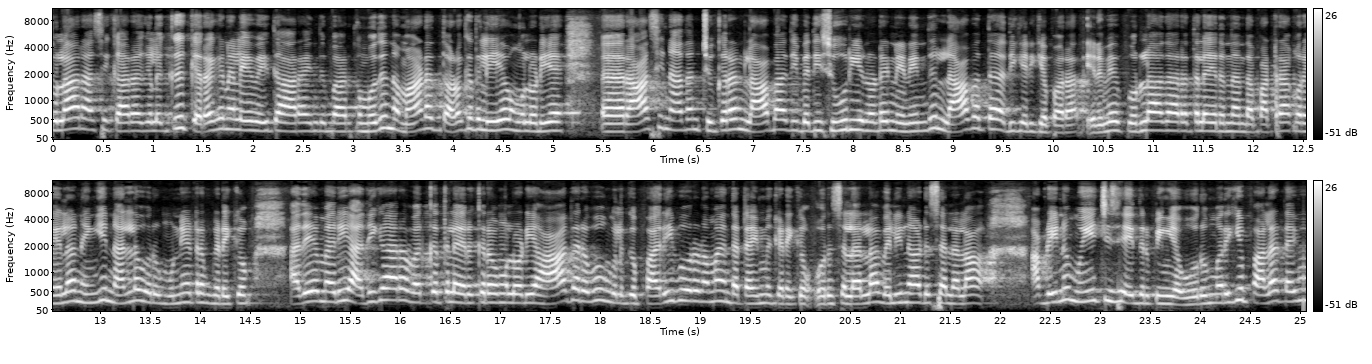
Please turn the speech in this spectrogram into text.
துளாராசிக்காரர்களுக்கு கிரக நிலையை வைத்து ஆராய்ந்து பார்க்கும்போது இந்த மாட தொடக்கத்திலேயே உங்களுடைய ராசிநாதன் சுக்கிரன் லாபாதிபதி சூரியனுடன் இணைந்து லாபத்தை அதிகரிக்க போகிறார் எனவே பொருளாதாரத்தில் இருந்த அந்த பற்றாக்குறையெல்லாம் நீங்கி நல்ல ஒரு முன்னேற்றம் கிடைக்கும். அதே மாதிரி அதிகார வர்க்கத்தில் இருக்கிறவங்களுடைய ஆதரவு உங்களுக்கு பரிபூரணமாக இந்த டைமு கிடைக்கும். ஒரு சிலர்லாம் வெளிநாடு செல்லலாம் அப்படின்னு முயற்சி செய்திருப்பீங்க. ஒரு முறைக்கு பல டைம்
